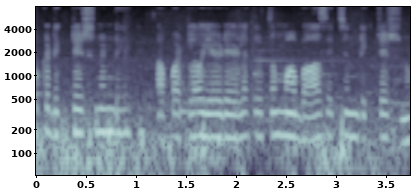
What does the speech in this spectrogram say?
ఒక డిక్టేషన్ అండి. అప్పట్లో ఏడేళ్ళ క్రితం మా బాస్ ఇచ్చిన డిక్టేషను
